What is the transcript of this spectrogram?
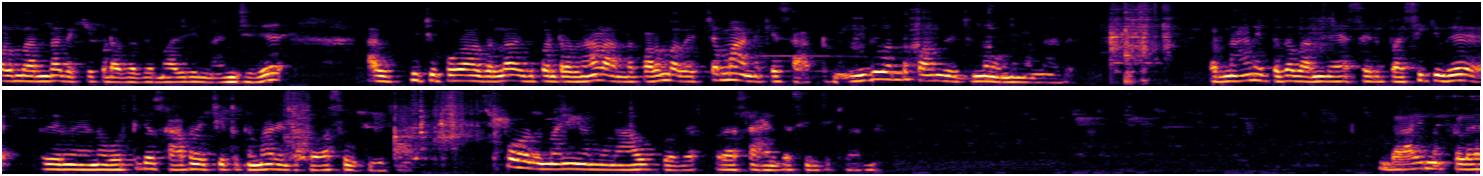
குழம்பா இருந்தால் வைக்கக்கூடாது. அது மாதிரி நஞ்சு. அது பூச்சி பூரா அதெல்லாம் இது பண்ணுறதுனால அந்த குழம்ப வச்சோமா அன்றைக்கே சாப்பிட்டணும். இது வந்து குழம்பு வச்சுருந்தா ஒன்றும் பண்ணாது. அப்புறம் நானும் இப்போ தான் வந்தேன். சரி பசிக்குது. நான் ஒருத்திக்க சாதம் வச்சுட்டு இருக்கேன்னா ரெண்டு தோசை ஊற்றிக்கிட்டேன் போகுது மணி மூணு ஆகு போகுது. அப்புறம் சாயந்தரம் செஞ்சுக்கலான்னு பாய் மக்களை.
